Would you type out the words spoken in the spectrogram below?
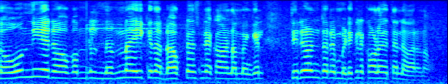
തോന്നിയ രോഗം നിർണയിക്കുന്ന ഡോക്ടേഴ്സിനെ കാണണമെങ്കിൽ തിരുവനന്തപുരം മെഡിക്കൽ കോളേജിൽ തന്നെ വരണം.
